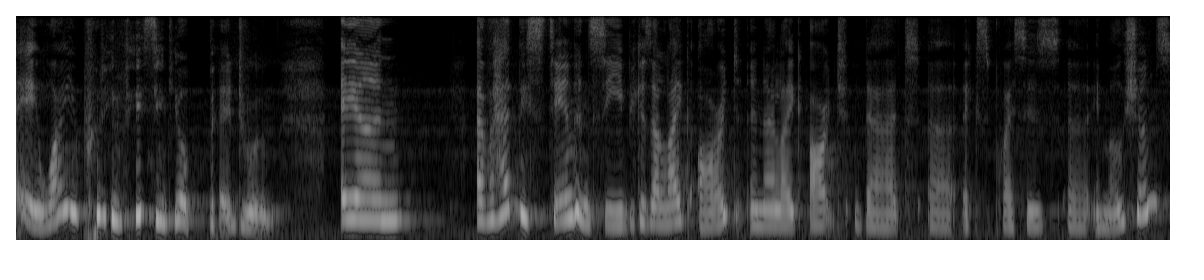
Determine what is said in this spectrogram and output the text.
"Hey, why are you putting this in your bedroom?" And I've had this tendency because I like art and I like art that uh, expresses uh, emotions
